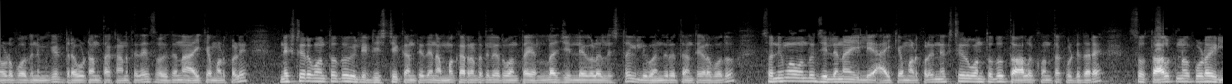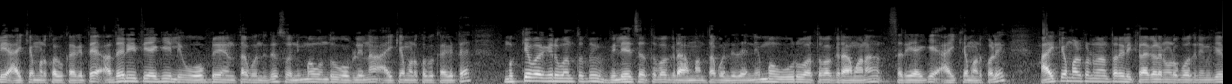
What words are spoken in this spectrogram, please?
ನೋಡಬಹುದು ನಿಮಗೆ ಡ್ರೌಟ್ ಅಂತ ಕಾಣ್ತಿದೆ. ಸೊ ಇದನ್ನ ಆಯ್ಕೆ ಮಾಡ್ಕೊಳ್ಳಿ. ನೆಕ್ಸ್ಟ್ ಇರುವಂತದ್ದು ಇಲ್ಲಿ ಡಿಸ್ಟಿಕ್ ಅಂತಿದೆ ನಮ್ಮ ಕರ್ನಾಟಕದಲ್ಲಿರುವಂಥ ಎಲ್ಲ ಜಿಲ್ಲೆಗಳ ಲಿಸ್ಟ್ ಇಲ್ಲಿ ಬಂದಿರುತ್ತೆ ಅಂತ ಹೇಳ್ಬೋದು. ಸೊ ನಿಮ್ಮ ಒಂದು ಜಿಲ್ಲೆನ ಇಲ್ಲಿ ಆಯ್ಕೆ ಮಾಡ್ಕೊಳ್ಳಿ. ನೆಕ್ಸ್ಟ್ ಇರುವಂಥದ್ದು ತಾಲೂಕು ಅಂತ ಕೊಟ್ಟಿದ್ದಾರೆ. ಸೊ ತಾಲೂಕ್ನ ಕೂಡ ಇಲ್ಲಿ ಆಯ್ಕೆ ಮಾಡ್ಕೋಬೇಕಾಗುತ್ತೆ. ಅದೇ ರೀತಿಯಾಗಿ ಇಲ್ಲಿ ಹೋಬಳಿ ಅಂತ ಬಂದಿದೆ. ಸೊ ನಿಮ್ಮ ಒಂದು ಹೋಬಳಿನ ಆಯ್ಕೆ ಮಾಡ್ಕೋಬೇಕಾಗುತ್ತೆ. ಮುಖ್ಯವಾಗಿರುವಂತದ್ದು ವಿಲೇಜ್ ಅಥವಾ ಗ್ರಾಮ ಅಂತ ಬಂದಿದೆ. ನಿಮ್ಮ ಊರು ಅಥವಾ ಗ್ರಾಮನ ಸರಿಯಾಗಿ ಆಯ್ಕೆ ಮಾಡ್ಕೊಳ್ಳಿ. ಆಯ್ಕೆ ಮಾಡ್ಕೊಂಡ ನಂತರ ಇಲ್ಲಿ ಕೆಳಗಡೆ ನೋಡಬಹುದು ನಿಮಗೆ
